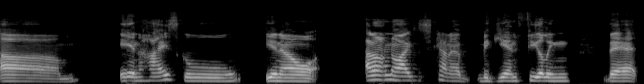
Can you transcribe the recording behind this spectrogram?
um in high school, you know, I don't know, I just kind of began feeling that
